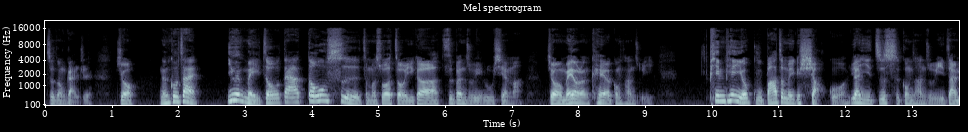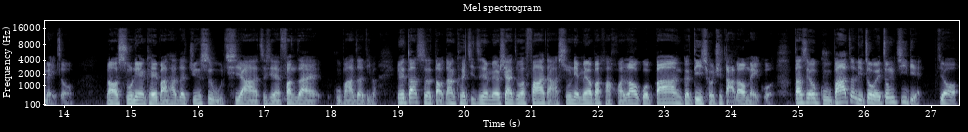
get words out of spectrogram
这种感觉，就能够在。因为美洲大家都是怎么说走一个资本主义路线嘛，就没有人 care 共产主义，偏偏有古巴这么一个小国愿意支持共产主义在美洲，然后苏联可以把他的军事武器啊这些放在古巴这地方，因为当时的导弹科技这些没有现在这么发达，苏联没有办法环绕过半个地球去打到美国，当时有古巴这里作为中继点，就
